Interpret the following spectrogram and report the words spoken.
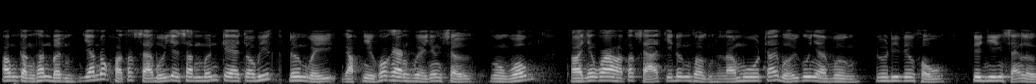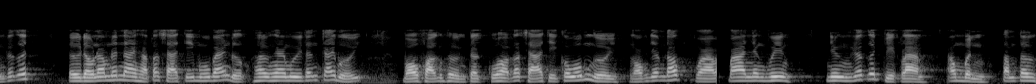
Ông Trần Thanh Bình, Giám đốc Hợp tác xã Bưởi Da Xanh Bến Tre cho biết đơn vị gặp nhiều khó khăn về nhân sự, nguồn vốn. Thời gian qua, Hợp tác xã chỉ đơn thuần là mua trái bưởi của nhà vườn đưa đi tiêu thụ, tuy nhiên sản lượng rất ít. Từ đầu năm đến nay, Hợp tác xã chỉ mua bán được hơn 20 tấn trái bưởi. Bộ phận thường trực của Hợp tác xã chỉ có 4 người, một giám đốc và 3 nhân viên nhưng rất ít việc làm. Ông Bình tâm tư.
